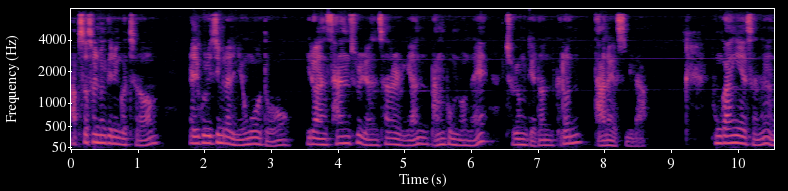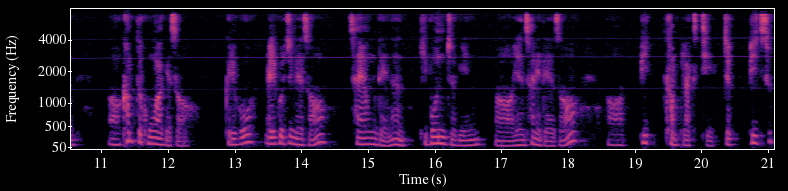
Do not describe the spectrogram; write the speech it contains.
앞서 설명드린 것처럼 알고리즘이라는 용어도 이러한 산술 연산을 위한 방법론에 적용되던 그런 단어였습니다. 분강의에서는 어, 컴퓨터 공학에서 그리고 알고리즘에서 사용되는 기본적인 어, 연산에 대해서 어, bit complexity, 즉 비트,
